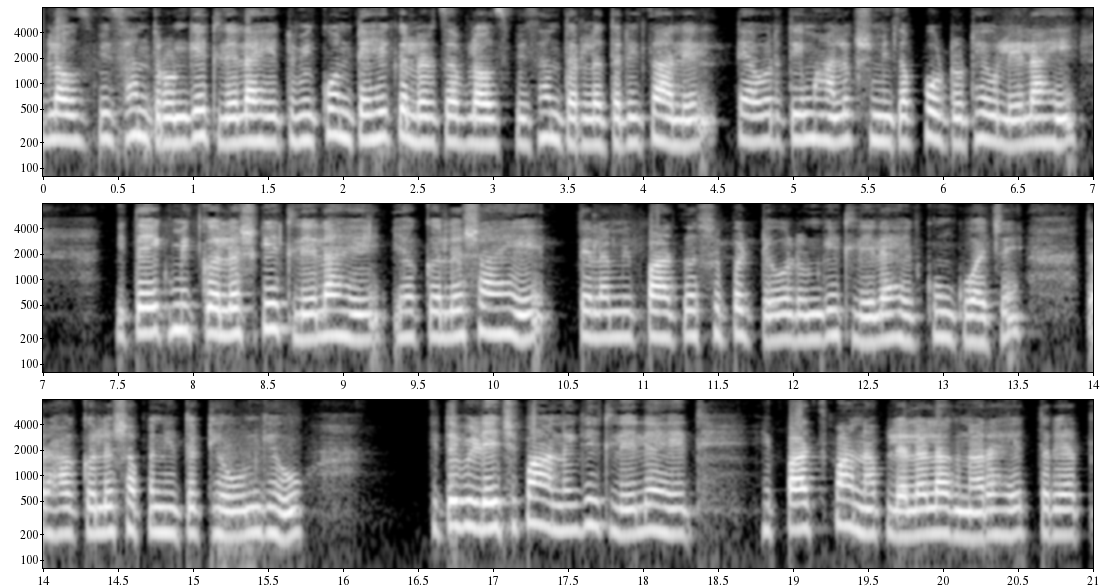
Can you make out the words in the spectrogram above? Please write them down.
ब्लाऊज पीस हंतरून घेतलेला आहे. तुम्ही कोणत्याही कलरचा ब्लाऊज पीस हंतरला तरी चालेल. त्यावरती महालक्ष्मीचा फोटो ठेवलेला आहे. इथे एक मी कलश घेतलेला आहे. या कलश आहे. त्याला मी पाच असे पट्टे वडून घेतलेले आहेत कुंकवाचे. तर हा कलश आपण इथं ठेवून घेऊ. इथं विड्याची पानं घेतलेली आहेत. हे पाच पानं आपल्याला लागणार आहेत. तर यात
